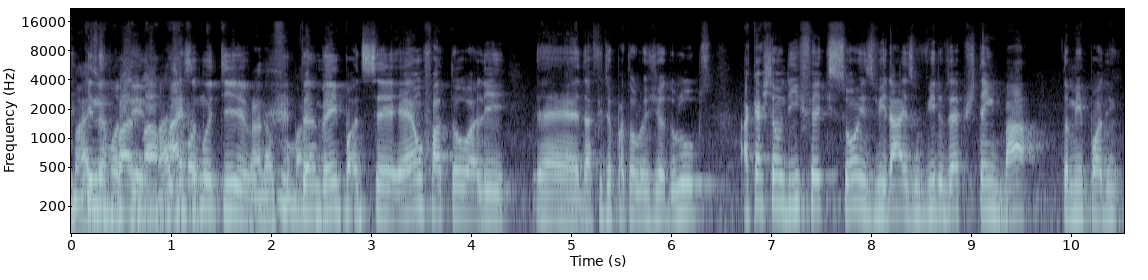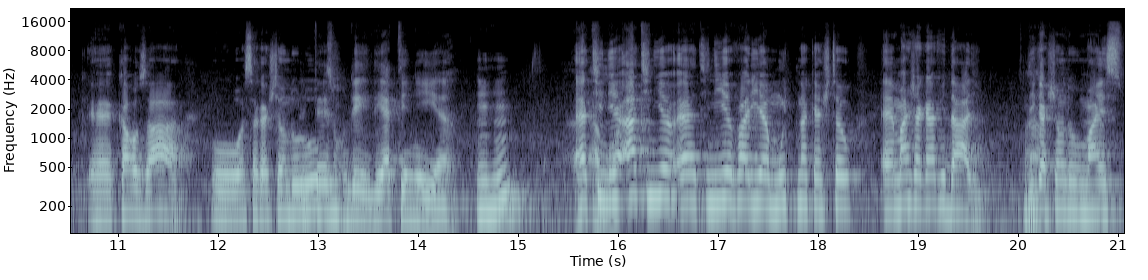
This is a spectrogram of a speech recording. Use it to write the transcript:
mais que não um faz motivo, mais, mais um motivo. Também pode ser, é um fator ali é, da fisiopatologia do lúpus. A questão de infecções virais, o vírus Epstein-Barr também pode é, causar o, essa questão do lúpus. Em de, de etnia. Uhum. A etnia, a etnia, a etnia varia muito na questão é, mais da gravidade, de ah. questão do mais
